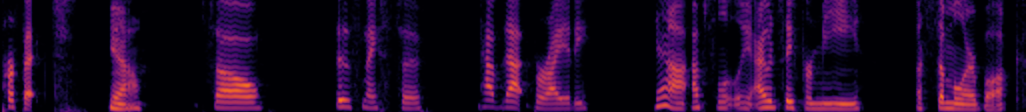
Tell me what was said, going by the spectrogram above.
perfect. yeah. So it was nice to have that variety. Yeah, absolutely. I would say for me, a similar book,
